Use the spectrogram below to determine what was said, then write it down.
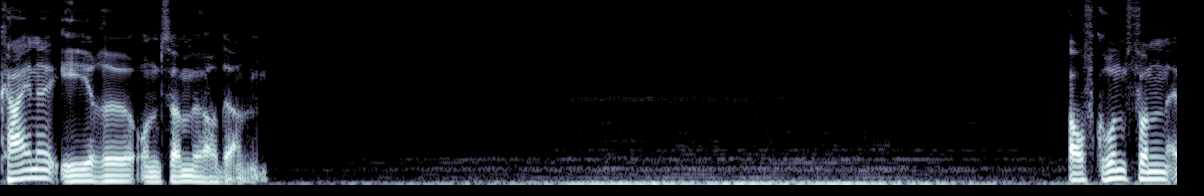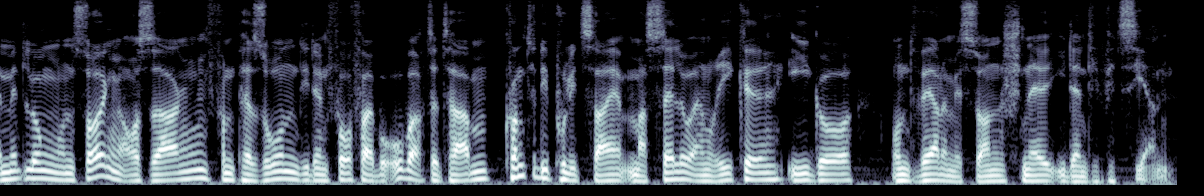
Keine Ehre unter Mördern. Aufgrund von Ermittlungen und Zeugenaussagen von Personen, die den Vorfall beobachtet haben, konnte die Polizei Marcelo Enrique, Igor und Vermison schnell identifizieren.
